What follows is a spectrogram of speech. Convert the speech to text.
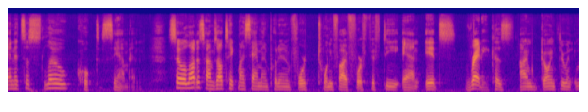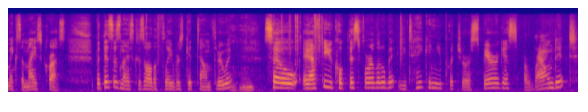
and it's a slow cooked salmon. So a lot of times I'll take my salmon and put it in 425, 450, and it's ready because I'm going through and it makes a nice crust. But this is nice because all the flavors get down through it. Mm-hmm. So after you cook this for a little bit, you take and you put your asparagus around it,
